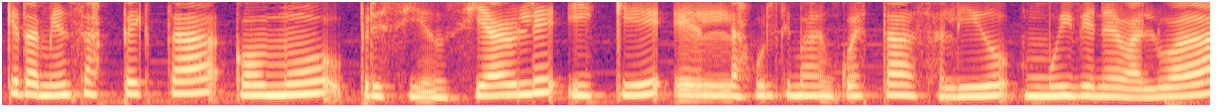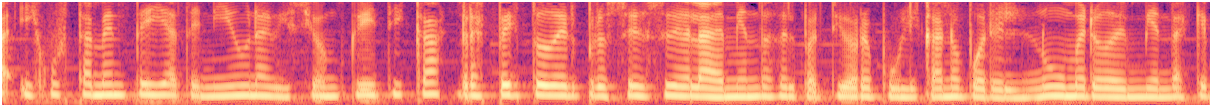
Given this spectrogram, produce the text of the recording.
que también se aspecta como presidenciable y que en las últimas encuestas ha salido muy bien evaluada y justamente ella tenía una visión crítica respecto del proceso y de las enmiendas del Partido Republicano por el número de enmiendas que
